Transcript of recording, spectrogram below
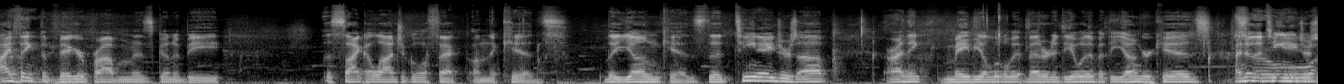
I think the bigger problem is going to be the psychological effect on the kids, the young kids, the teenagers up. Or I think maybe a little bit better to deal with it, but the younger kids, I know the teenagers,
